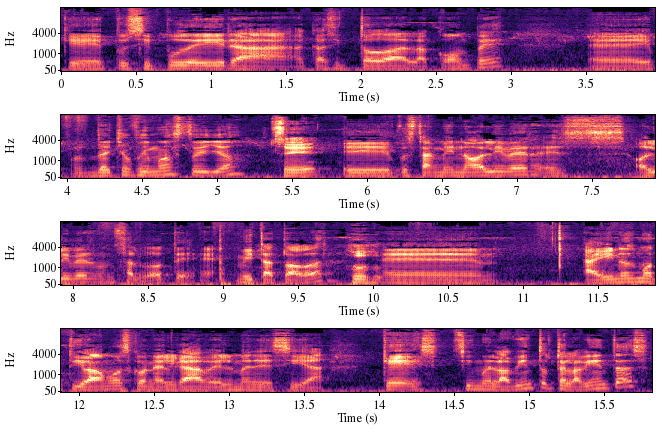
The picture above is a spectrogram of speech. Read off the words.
que pues sí pude ir a, a casi toda la compe. eh, pues, de hecho fuimos tú y yo. Sí. Y pues también Oliver, es Oliver, un saludote, eh, mi tatuador. Eh, ahí nos motivamos con el Gab, él me decía, ¿qué es? Si me lo aviento, ¿te lo avientas?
